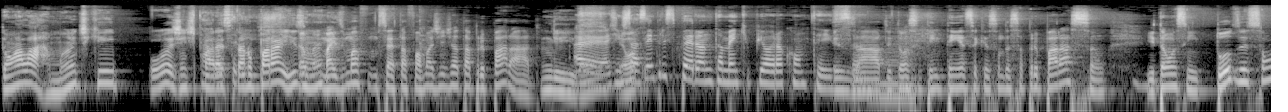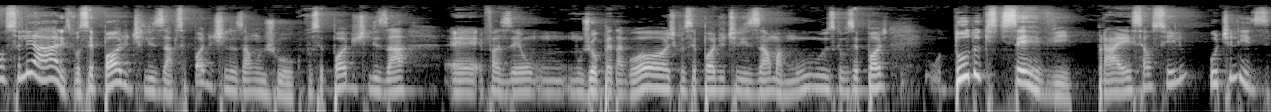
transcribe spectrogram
tão alarmante que, pô, a gente Tava parece estar no triste. paraíso, Não, né? Mas, de uma certa forma, a gente já está preparado. Isso. É, a gente É tá uma- sempre esperando também que o pior aconteça. Exato. Então, assim, tem, tem essa questão dessa preparação. Então, assim, todos esses são auxiliares. Você pode utilizar, você pode utilizar um jogo, você pode utilizar, é, fazer um, um jogo pedagógico, você pode utilizar uma música, você pode. Tudo que te servir para esse auxílio, utilize.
